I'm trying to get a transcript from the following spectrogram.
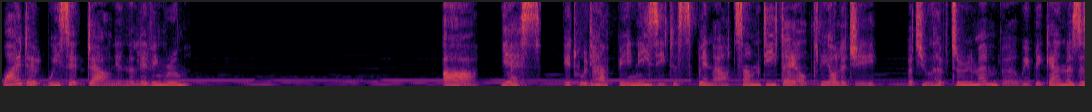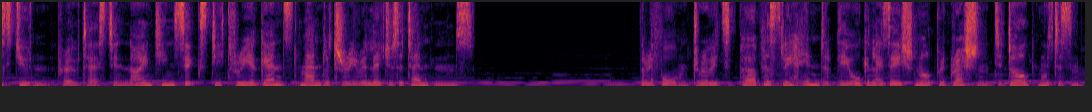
why don't we sit down in the living room? Ah, yes, it would have been easy to spin out some detailed theology, but you have to remember we began as a student protest in 1963 against mandatory religious attendance. The Reformed Druids purposely hindered the organizational progression to dogmatism.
